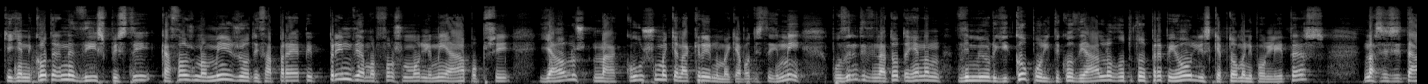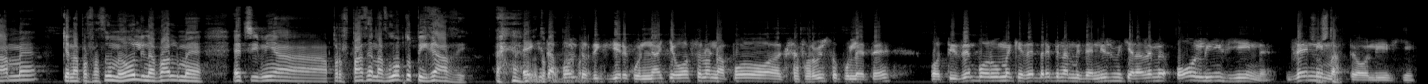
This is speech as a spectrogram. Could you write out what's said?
και γενικότερα είναι δύσπιστοι, καθώς νομίζω ότι θα πρέπει πριν διαμορφώσουμε όλη μία άποψη για όλους να ακούσουμε και να κρίνουμε. Και από τη στιγμή που δίνει τη δυνατότητα για έναν δημιουργικό πολιτικό διάλογο, τότε πρέπει όλοι οι σκεπτόμενοι πολίτες να συζητάμε και να προσπαθούμε όλοι να βάλουμε έτσι μία προσπάθεια να βγούμε από το πηγάδι. Έχετε απόλυτο δίκιο κύριε Κουνιά και εγώ θέλω να πω εξαφορμής στο που λέτε ότι δεν μπορούμε και δεν πρέπει να μηδενίζουμε και να λέμε όλοι οι ίδιοι είναι. Δεν είμαστε όλοι οι ίδιοι.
